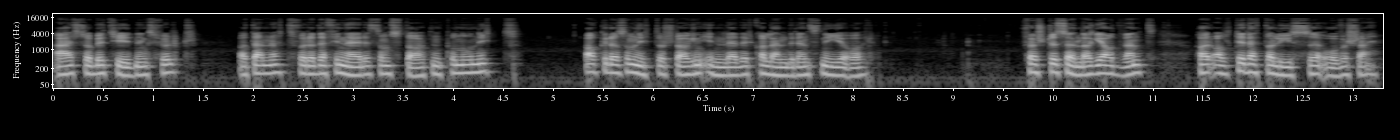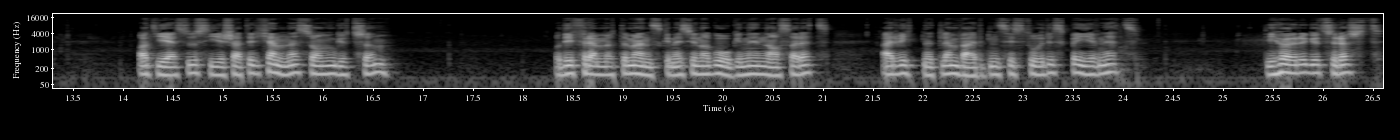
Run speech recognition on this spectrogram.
er så betydningsfullt at det er nødt for å defineres som starten på noe nytt, akkurat som nyttårsdagen innleder kalenderens nye år. Første søndag i advent har alltid dette lyset over seg at Jesus gir seg til kjenne som Guds sønn. Og de fremmøtte menneskene i synagogen i Nasaret er vitne til en verdenshistorisk begivenhet. De hører Guds røst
